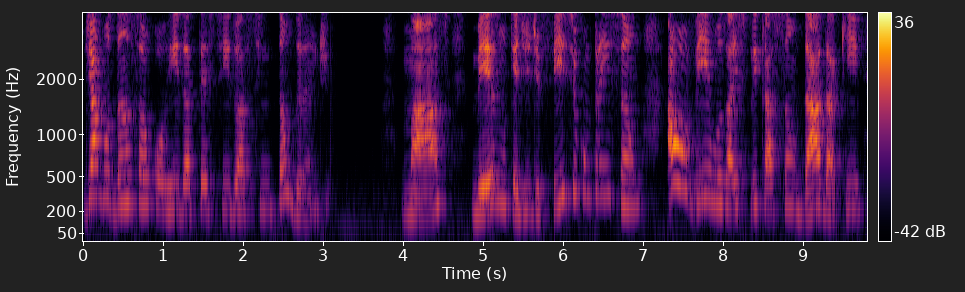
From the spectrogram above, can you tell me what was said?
de a mudança ocorrida ter sido assim tão grande. Mas, mesmo que de difícil compreensão, ao ouvirmos a explicação dada aqui,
